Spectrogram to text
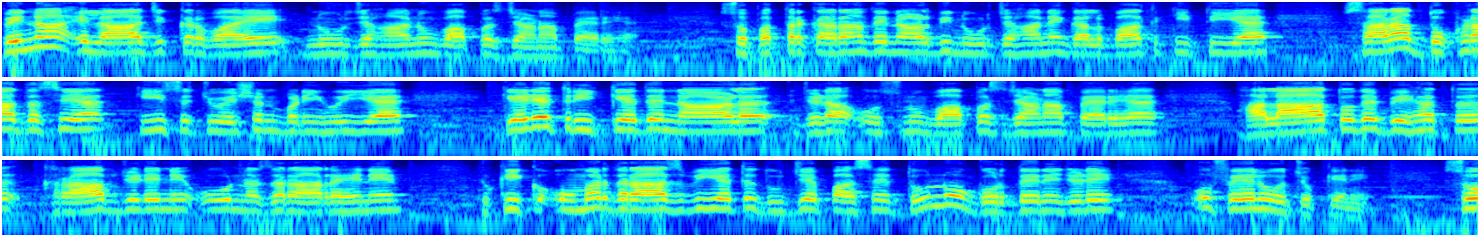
ਬਿਨਾਂ ਇਲਾਜ ਕਰਵਾਏ ਨੂਰਜਹਾਂ ਨੂੰ ਵਾਪਸ ਜਾਣਾ ਪੈ ਰਿਹਾ ਹੈ। ਸੋ ਪੱਤਰਕਾਰਾਂ ਦੇ ਨਾਲ ਵੀ ਨੂਰਜਹਾਂ ਨੇ ਗੱਲਬਾਤ ਕੀਤੀ ਹੈ। ਸਾਰਾ ਦੁਖੜਾ ਦੱਸਿਆ ਕੀ ਸਿਚੁਏਸ਼ਨ ਬਣੀ ਹੋਈ ਹੈ, ਕਿਹੜੇ ਤਰੀਕੇ ਦੇ ਨਾਲ ਜਿਹੜਾ ਉਸ ਨੂੰ ਵਾਪਸ ਜਾਣਾ ਪੈ ਰਿਹਾ ਹੈ। ਹਾਲਾਤ ਉਹਦੇ ਬੇਹੱਦ ਖਰਾਬ ਜਿਹੜੇ ਨੇ, ਉਹ ਨਜ਼ਰ ਆ ਰਹੇ ਨੇ। ਕਿਉਂਕਿ ਇੱਕ ਉਮਰ ਦਰਾਜ਼ ਵੀ ਹੈ ਤੇ ਦੂਜੇ ਪਾਸੇ ਦੋਨੋਂ ਗੁਰਦੇ ਨੇ ਜਿਹੜੇ, ਉਹ ਫੇਲ ਹੋ ਚੁੱਕੇ ਨੇ। ਸੋ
